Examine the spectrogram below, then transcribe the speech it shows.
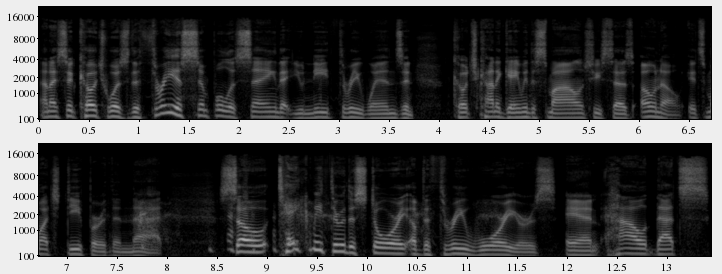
And I said, Coach, was the three as simple as saying that you need three wins? And Coach kind of gave me the smile and she says, Oh no, it's much deeper than that. So take me through the story of the three warriors and how that's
